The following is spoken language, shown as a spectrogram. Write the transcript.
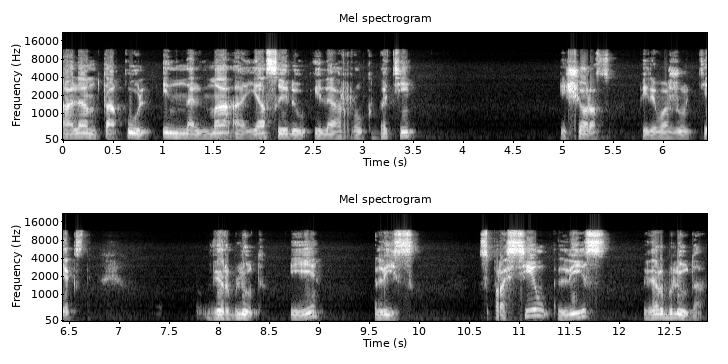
ألم تقول إن الماء يصل إلى الركبة Еще раз перевожу текст. Верблюд и лис. Спросил лис верблюда,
